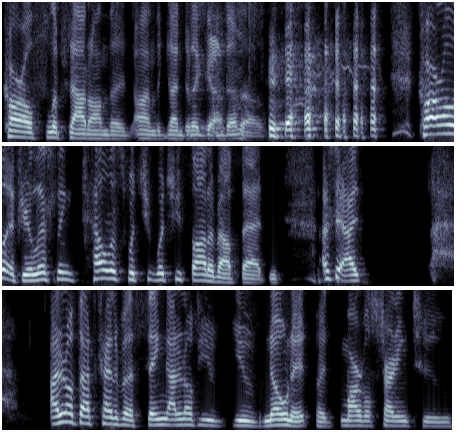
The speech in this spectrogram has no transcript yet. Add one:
Carl flips out on the on the Gundam The stuff. Gundam. So. Carl, if you're listening, tell us what you what you thought about that. And I say I I don't know if that's kind of a thing. I don't know if you you've known it, but Marvel's starting to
